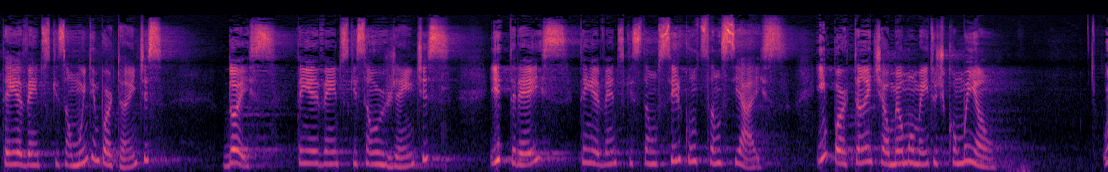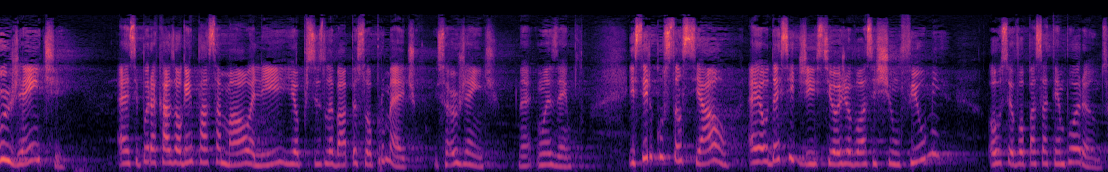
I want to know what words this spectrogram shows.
tem eventos que são muito importantes. Dois, tem eventos que são urgentes. E três, tem eventos que são circunstanciais. Importante é o meu momento de comunhão. Urgente é se por acaso alguém passa mal ali e eu preciso levar a pessoa para o médico. Isso é urgente, né? um exemplo. E circunstancial é eu decidir se hoje eu vou assistir um filme ou se eu vou passar tempo orando.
